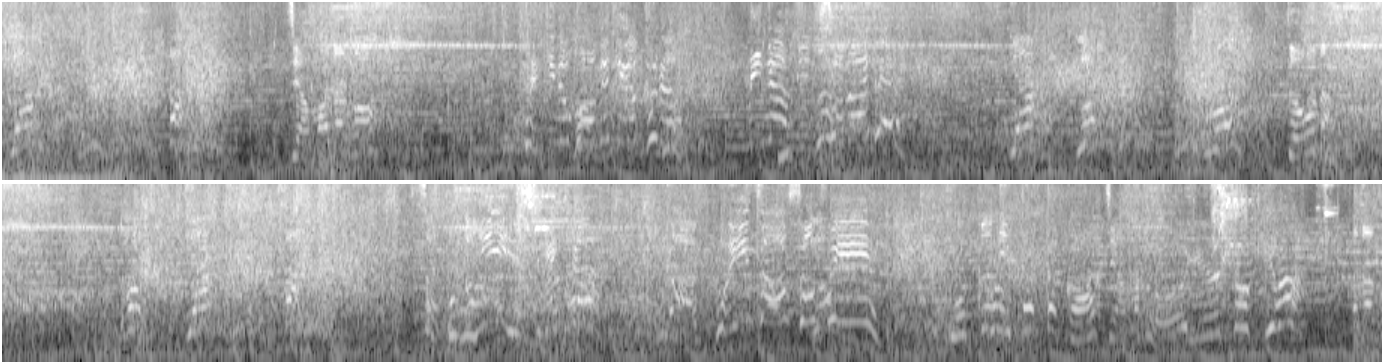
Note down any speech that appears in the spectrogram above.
っ邪魔だぞ。敵の攻撃が来る。みんな備えて。やっやどうだ。はっやっはっそこにいい刺激だかっこいいぞソフィー役に立ったかじゃあこういう時はだぞ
